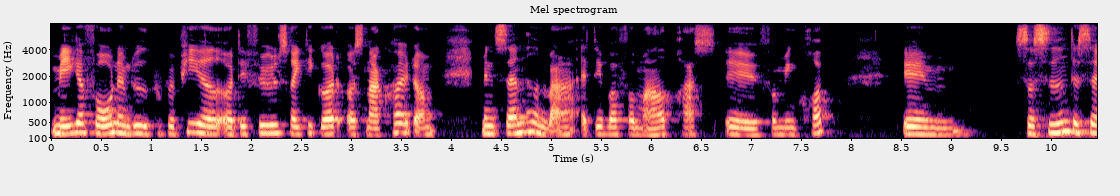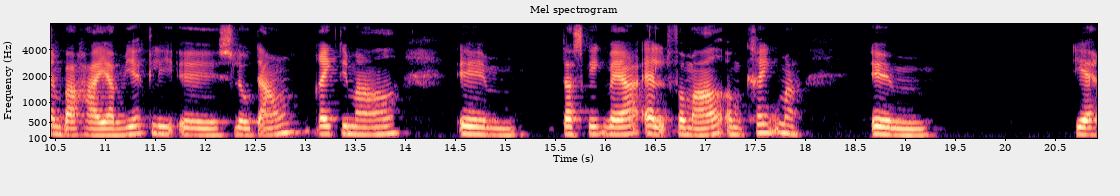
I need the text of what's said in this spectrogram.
mega fornemt ud på papiret, og det føles rigtig godt at snakke højt om. Men sandheden var, at det var for meget pres øh, for min krop. Øhm, så siden december har jeg virkelig øh, slowed down rigtig meget. Øhm, der skal ikke være alt for meget omkring mig. Øhm, ja,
